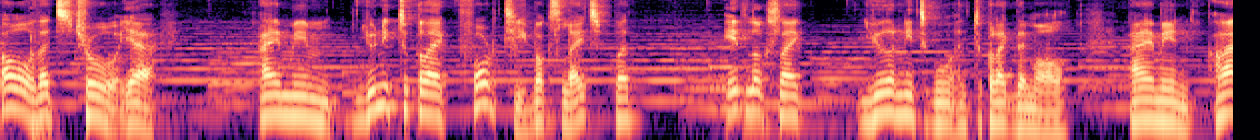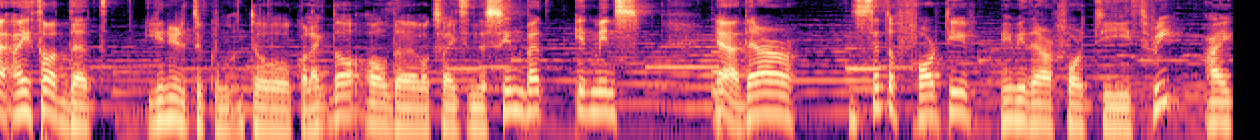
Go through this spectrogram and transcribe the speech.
Oh, that's true, yeah. I mean, you need to collect 40 voxelites, but it looks like you don't need to, to collect them all. I mean, I, I thought that you needed to, to collect the, all the voxelites in the scene, but it means, yeah, there are, instead of 40, maybe there are 43, I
